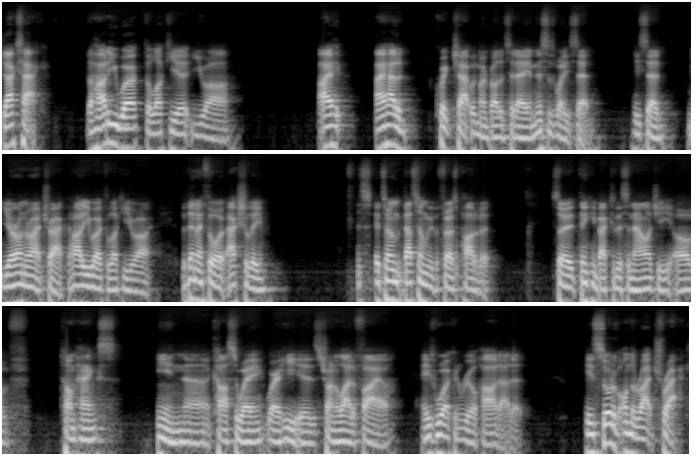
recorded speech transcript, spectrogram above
Jack's hack. The harder you work, the luckier you are. I I had a quick chat with my brother today, and this is what he said. He said, You're on the right track. The harder you work, the luckier you are. But then I thought, actually, it's it's only that's only the first part of it. So thinking back to this analogy of Tom Hanks in uh, Castaway, where he is trying to light a fire and he's working real hard at it. He's sort of on the right track,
